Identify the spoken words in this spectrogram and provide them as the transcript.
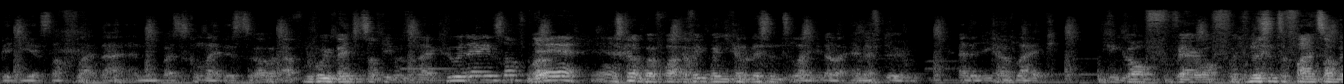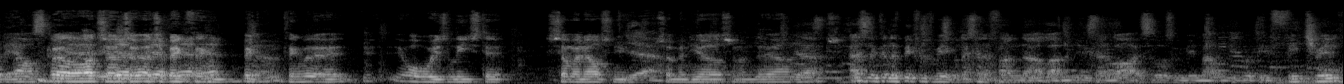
Biggie and stuff like that. And but it's kind of like this. I've, I've, before we mentioned some people, it's like who are they and stuff. But Yeah, yeah. It's kind of worthwhile. I think when you kind of listen to like you know like MF Doom, and then you kind of like you can go off veer off and listen to find somebody else. Well, that's, that's, Yeah, a, that's yeah, a big yeah, thing. yeah. Big Yeah. thing with it. It- It always leads to someone else new, Yeah. someone here, someone there. Yeah, that's the kind of big thing for me when I kind of found out about the new kind of artists. It's to be about when people have been featuring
